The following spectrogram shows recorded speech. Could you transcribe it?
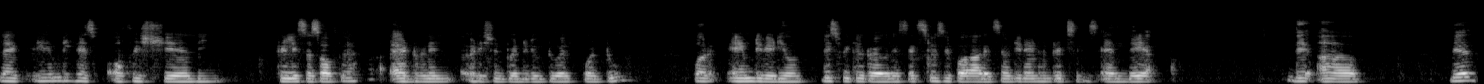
Like AMD has officially released a software, Adrenalin Edition 2212.2 for AMD Radeon. This WHQL driver is exclusive for RX 7900 series, and they they are there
